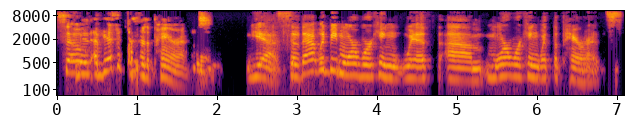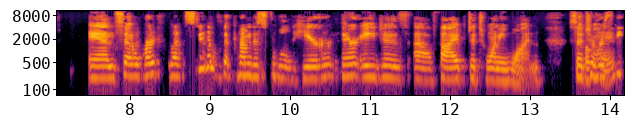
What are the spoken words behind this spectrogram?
so I mean, I'm guessing for the parents. Yes. So that would be more working with, um, more working with the parents. And so our like, students that come to school here, their ages, uh, five to 21. So to okay. receive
